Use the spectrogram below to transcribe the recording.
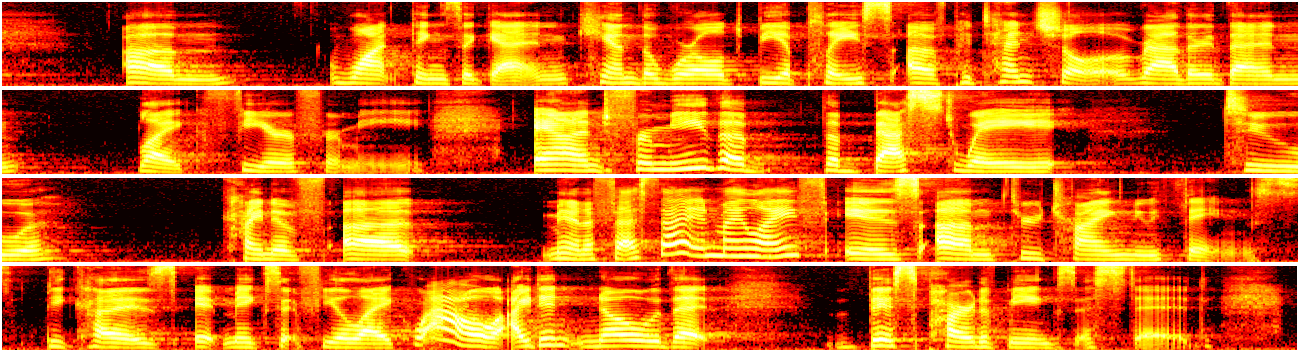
um, want things again? Can the world be a place of potential rather than like fear for me? And for me, the, the best way to kind of uh, manifest that in my life is um, through trying new things because it makes it feel like, wow, I didn't know that this part of me existed.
